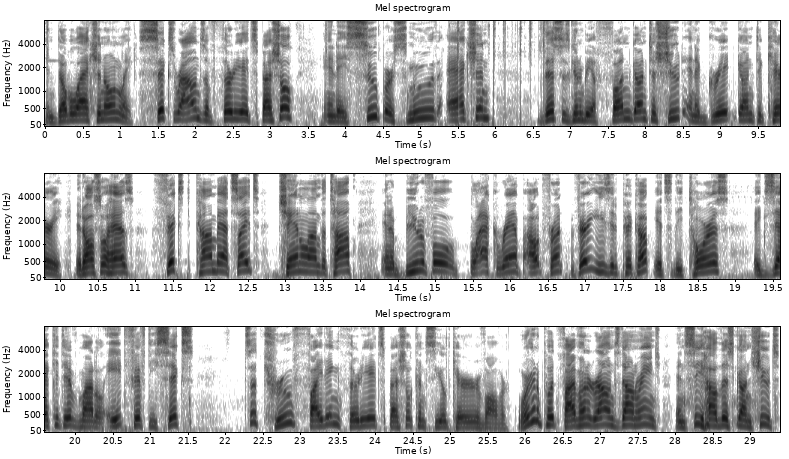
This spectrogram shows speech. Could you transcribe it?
in double action only. Six rounds of 38 special and a super smooth action. This is gonna be a fun gun to shoot and a great gun to carry. It also has fixed combat sights, channel on the top, and a beautiful black ramp out front. Very easy to pick up. It's the Taurus Executive Model 856. It's a true fighting 38 special concealed carry revolver. We're gonna put 500 rounds downrange and see how this gun shoots.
